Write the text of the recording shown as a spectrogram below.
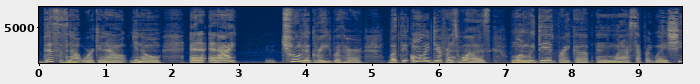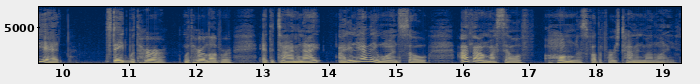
this is not working out, you know. And and I truly agreed with her. But the only difference was when we did break up and went our separate ways, she had stayed with her with her lover at the time and I I didn't have anyone. So I found myself homeless for the first time in my life.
